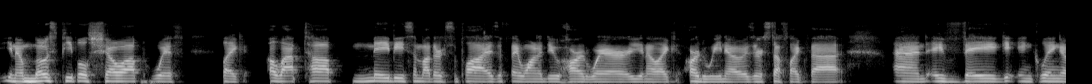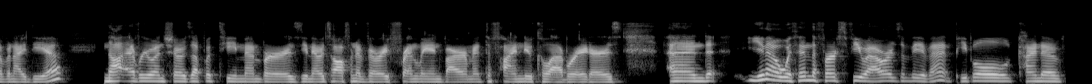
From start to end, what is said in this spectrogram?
You know, most people show up with like a laptop, maybe some other supplies if they want to do hardware, you know, like Arduinos or stuff like that, and a vague inkling of an idea. Not everyone shows up with team members. You know, it's often a very friendly environment to find new collaborators. And, you know, within the first few hours of the event, people kind of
